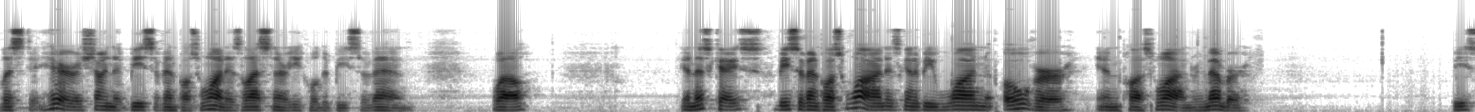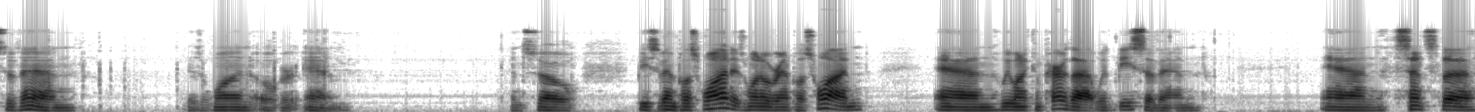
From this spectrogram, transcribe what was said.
list it here is showing that b sub n plus 1 is less than or equal to b sub n. Well, in this case, b sub n plus 1 is going to be 1 over n plus 1. Remember, b sub n is 1 over n. And so b sub n plus 1 is 1 over n plus 1. And we want to compare that with b sub n. And since the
